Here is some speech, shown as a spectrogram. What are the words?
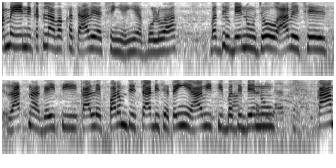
અમે એને કેટલા વખત આવ્યા છે અહીંયા અહીંયા બોલવા. બધું બેનું જો આવે છે રાતના ગઈ હતી કાલે પરમથી ચાડી તો અહીંયા આવી હતી બધી બેનું. કામ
